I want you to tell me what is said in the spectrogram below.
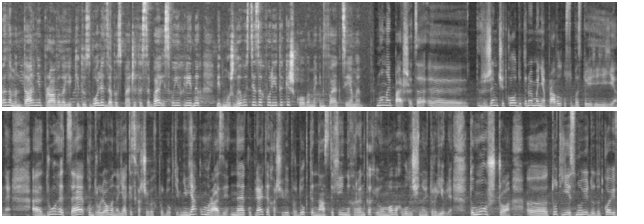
елементарні правила, які дозволять забезпечити себе і своїх рідних від можливості захворіти кишковими інфекціями. Ну, найперше, це е, режим чіткого дотримання правил особистої гігієни. Е, друге, це контрольована якість харчових продуктів. Ні в якому разі не купляйте харчові продукти на стихійних ринках і в умовах вуличної торгівлі, тому що е, тут є існують додаткові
